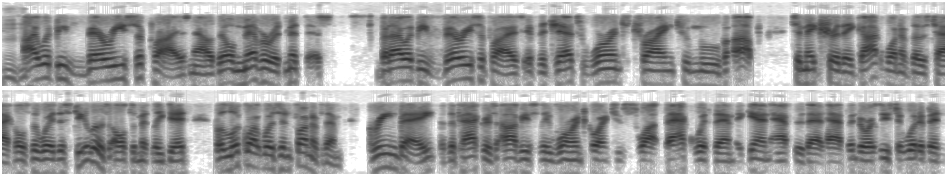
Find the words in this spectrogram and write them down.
Mm-hmm. I would be very surprised. Now they'll never admit this, but I would be very surprised if the Jets weren't trying to move up to make sure they got one of those tackles the way the Steelers ultimately did. But look what was in front of them. Green Bay, the Packers obviously weren't going to swap back with them again after that happened, or at least it would have been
